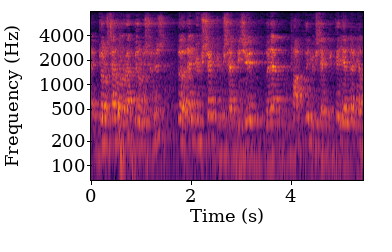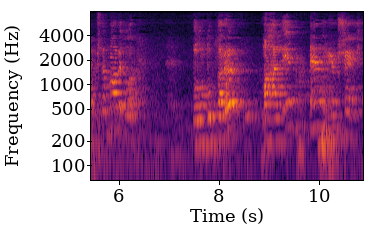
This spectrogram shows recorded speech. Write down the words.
e, görsel olarak görürsünüz. Böyle yüksek yükseltici, böyle farklı yükseklikte yerler yapmışlar mabet olarak. Bulundukları mahallin en yüksek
